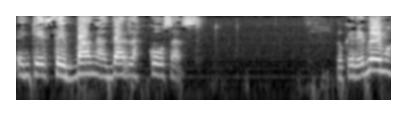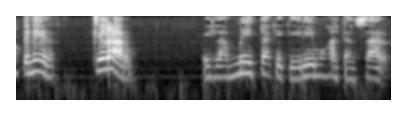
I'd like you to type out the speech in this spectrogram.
en que se van a dar las cosas. Lo que debemos tener claro es la meta que queremos alcanzar.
